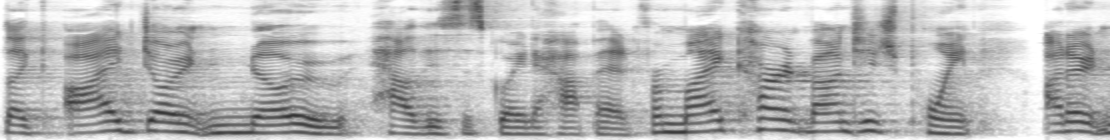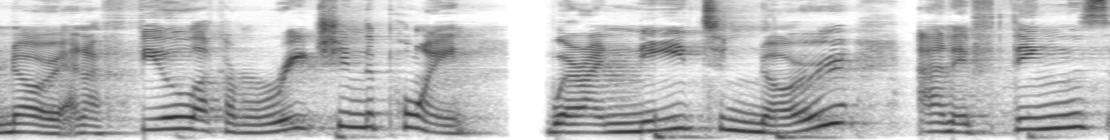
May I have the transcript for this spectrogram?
Like, I don't know how this is going to happen. From my current vantage point, I don't know. And I feel like I'm reaching the point where I need to know. And if things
